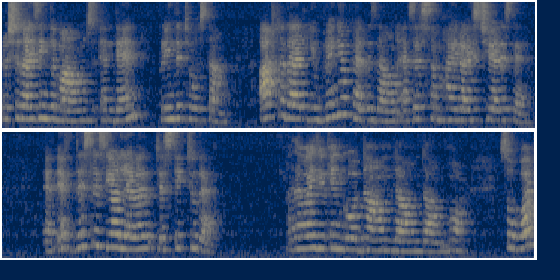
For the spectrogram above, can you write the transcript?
pressurizing the mounts and then bring the toes down. After that, you bring your pelvis down as if some high-rise chair is there. And if this is your level, just stick to that. Otherwise, you can go down, down, down more. So what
